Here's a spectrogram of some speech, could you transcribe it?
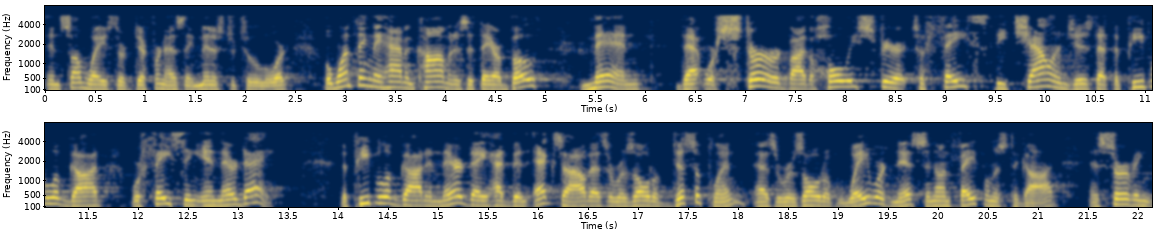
in some ways they're different as they minister to the Lord. But one thing they have in common is that they are both men that were stirred by the Holy Spirit to face the challenges that the people of God were facing in their day. The people of God in their day had been exiled as a result of discipline, as a result of waywardness and unfaithfulness to God, and serving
